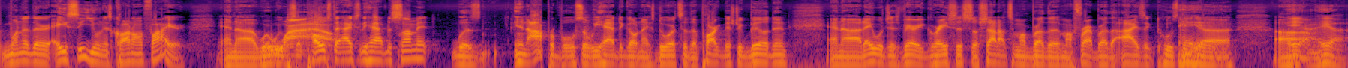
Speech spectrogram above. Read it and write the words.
One of their AC units caught on fire, and uh, where we wow. were supposed to actually have the summit was inoperable, so we had to go next door to the Park District building, and uh, they were just very gracious. So shout out to my brother, my frat brother Isaac, who's the hey, uh, um, yeah yeah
